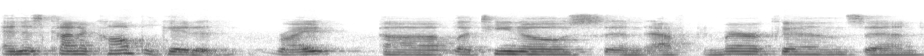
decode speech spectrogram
and it's kind of complicated, right? Uh, Latinos and African Americans and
